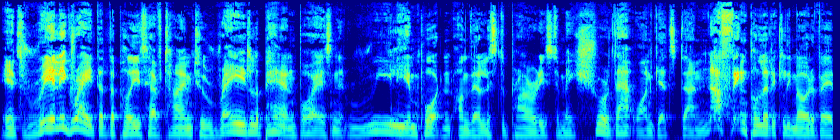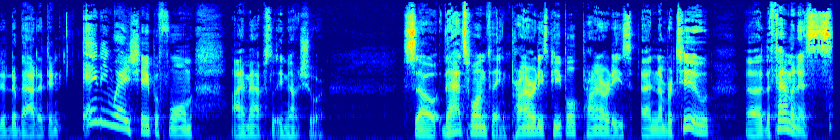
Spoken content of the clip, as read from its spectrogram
it's really great that the police have time to raid Le Pen. Boy, isn't it really important on their list of priorities to make sure that one gets done? Nothing politically motivated about it in any way, shape, or form. I'm absolutely not sure. So that's one thing. Priorities, people, priorities. And number two, uh, the feminists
